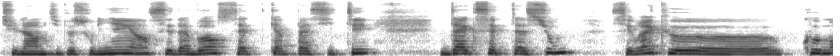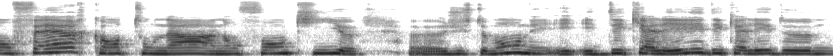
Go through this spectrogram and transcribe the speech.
tu l'as un petit peu souligné, hein, c'est d'abord cette capacité d'acceptation c'est vrai que euh, comment faire quand on a un enfant qui euh, euh, justement est, décalé, décalé de,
